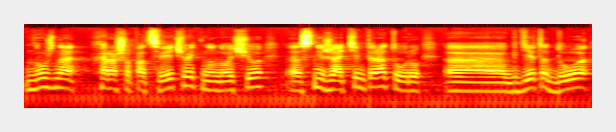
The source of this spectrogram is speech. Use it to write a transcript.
нужно хорошо подсвечивать, но ночью э, снижать температуру э, где-то до,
